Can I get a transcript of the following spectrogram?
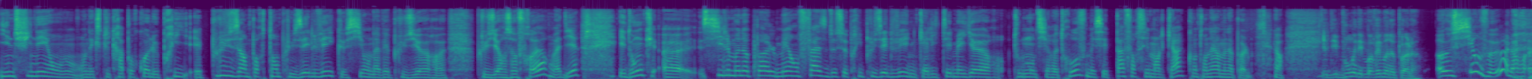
in fine, on, on expliquera pourquoi le prix est plus important, plus élevé que si on avait plusieurs euh, plusieurs offreurs, on va dire. Et donc, euh, si le monopole met en face de ce prix plus élevé une qualité meilleure, tout le monde s'y retrouve, mais c'est pas forcément le cas quand on est un monopole. Alors, il y a des bons et des mauvais monopoles. Euh, si on veut, alors euh,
